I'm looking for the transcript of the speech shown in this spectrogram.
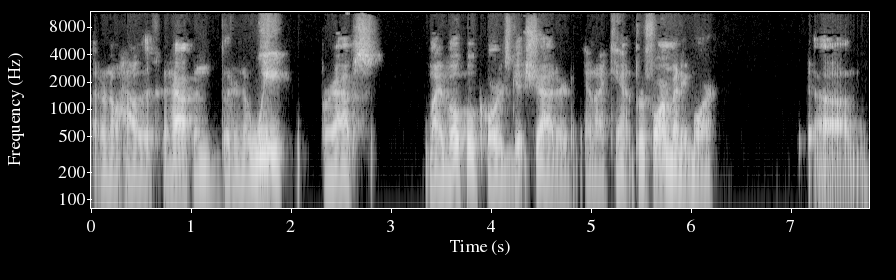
I don't know how this could happen, but in a week, perhaps my vocal cords get shattered and I can't perform anymore. Um,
